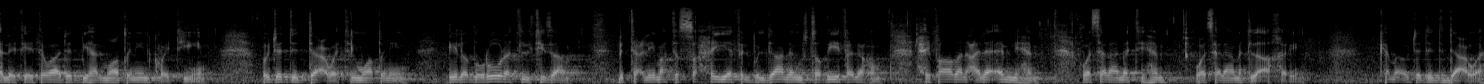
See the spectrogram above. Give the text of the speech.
التي يتواجد بها المواطنين الكويتيين. أجدد دعوة المواطنين إلى ضرورة الالتزام بالتعليمات الصحية في البلدان المستضيفة لهم حفاظا على أمنهم وسلامتهم وسلامة الآخرين. كما أجدد الدعوة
